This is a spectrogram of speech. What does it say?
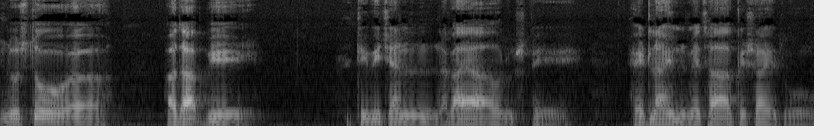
دوستو آداب یہ ٹی وی چینل لگایا اور اس پہ ہیڈ لائن میں تھا کہ شاید وہ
